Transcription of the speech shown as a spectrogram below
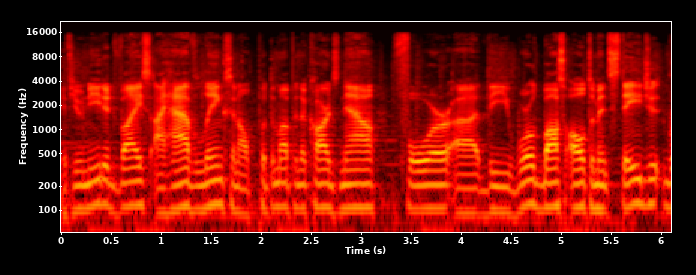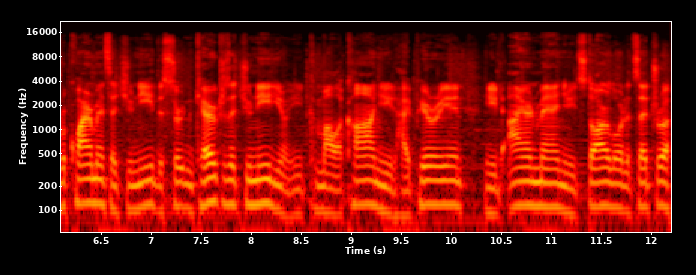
If you need advice, I have links and I'll put them up in the cards now for uh, the World Boss Ultimate stage requirements that you need, the certain characters that you need. You know, you need Kamala Khan, you need Hyperion, you need Iron Man, you need Star Lord, etc.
